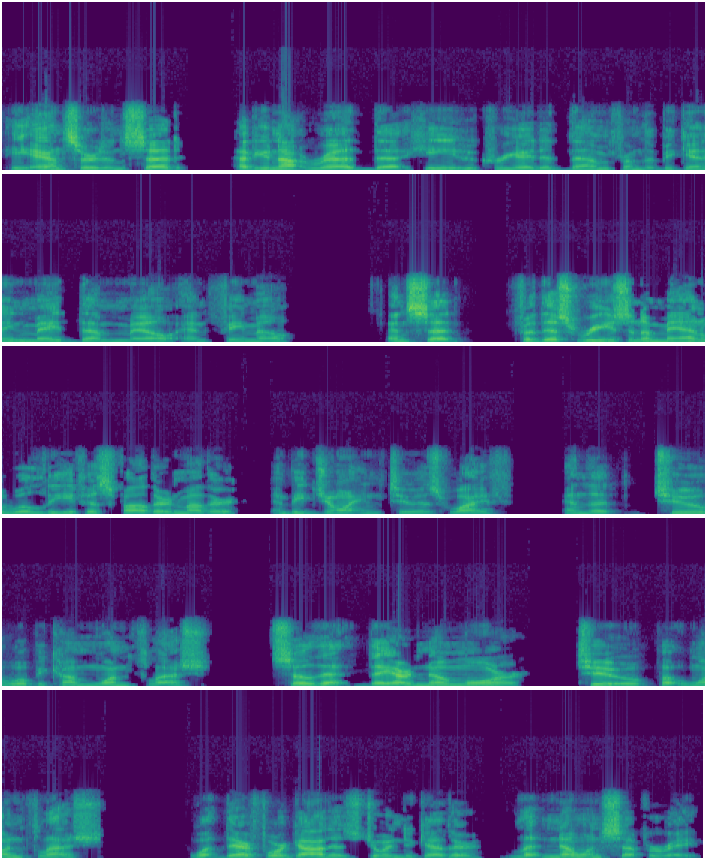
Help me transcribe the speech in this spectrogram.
He answered and said, Have you not read that he who created them from the beginning made them male and female? And said, For this reason a man will leave his father and mother and be joined to his wife, and the two will become one flesh? So that they are no more two, but one flesh? What therefore God has joined together, let no one separate.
